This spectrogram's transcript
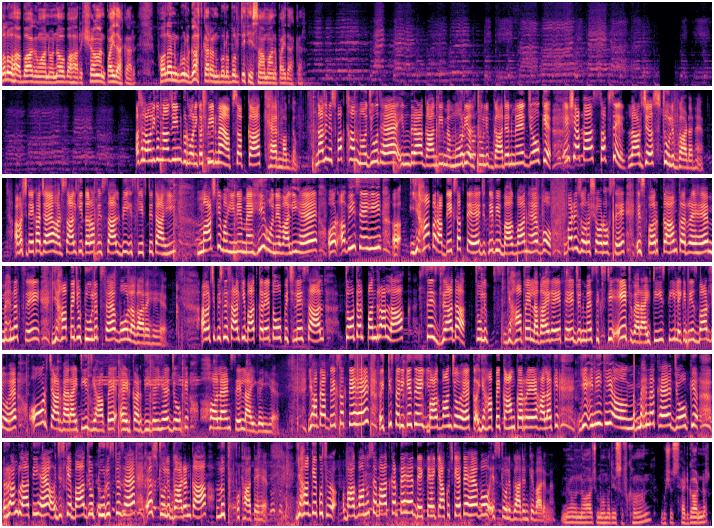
बागवानो नव बहार शान पैदा कर फलन गुल गथ करन बुल बुल तिथि सामान पैदा कर असलम नाजरीन गुड मॉर्निंग कश्मीर में आप सबका खैर मकदम। नाजिन इस वक्त हम मौजूद है Indira Gandhi memorial tulip garden में, जो कि एशिया का सबसे लार्जेस्ट टूलिप गार्डन है। अगर देखा जाए, हर साल की तरफ़ इस साल भी इसकी इफ्तिताही मार्च के महीने में ही होने वाली है। और अभी से ही यहाँ पर आप देख सकते हैं, जितने भी बागवान हैं, वो बड़े ज़ोरों शोरों से इस पर काम कर रहे हैं। मेहनत से यहाँ पे जो टूलिप्स है, वो लगा रहे हैं। अगर पिछले साल की बात करें तो पिछले साल टोटल पंद्रह लाख से ज़्यादा टूलिप्स यहाँ पे लगाए गए थे, जिनमें 68 वैरायटीज़ थी, लेकिन इस बार जो है और चार वैरायटीज़ यहाँ पे ऐड कर दी गई है, जो कि हॉलैंड से लाई गई है। यहाँ पे आप देख सकते हैं किस तरीके से बागवान जो है यहाँ पे काम कर रहे हैं। हालाँकि ये इन्हीं की मेहनत है जो कि रंग लाती है, जिसके बाद जो टूरिस्ट है, इस टूलिप गार्डन का लुत्फ उठाते हैं। यहाँ के कुछ बागवानों से बात करते हैं, देखते हैं क्या कुछ कहते हैं वो इस टूलिप गार्डन के बारे में। मे नाव मोहम्मद यूसुफ खान बहुत हेड गार्डनर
